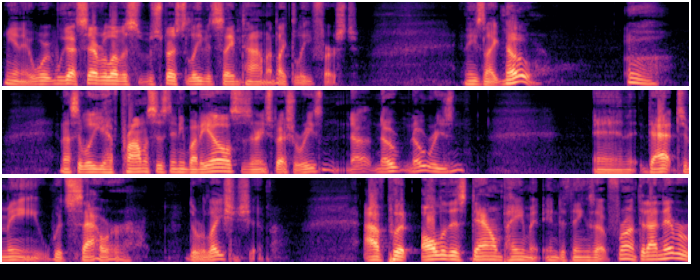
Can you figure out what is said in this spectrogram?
You know, we got several of us we're supposed to leave at the same time. I'd like to leave first. And he's like, no. Oh. And I said, well, you have promises to anybody else? Is there any special reason? No, no, no reason. And that to me would sour the relationship. I've put all of this down payment into things up front that I never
